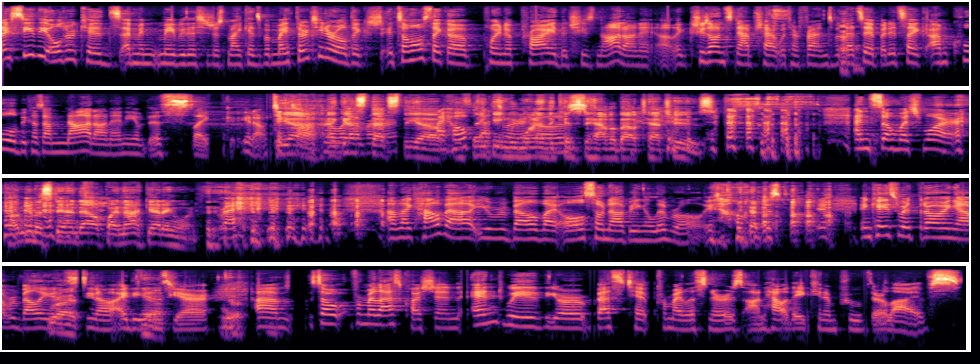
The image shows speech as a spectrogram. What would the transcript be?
I see the older kids. I mean, maybe this is just my kids, but my 13 year old, like, it's almost like a point of pride that she's not on it. Uh, like, she's on Snapchat with her friends, but that's uh-huh. it. But it's like, I'm cool because I'm not on any of this, like, you know, TikTok yeah, I guess that's the, uh, I hope the thinking we wanted the kids to have about tattoos. and so much more. I'm going to stand out by not getting one. right. I'm like, how about you rebel by also not being a liberal? You know, yeah. just in, in, case we're throwing out rebellious. Right you know ideas yeah. here. Yeah. Um, so for my last question, end with your best tip for my listeners on how they can improve their lives.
